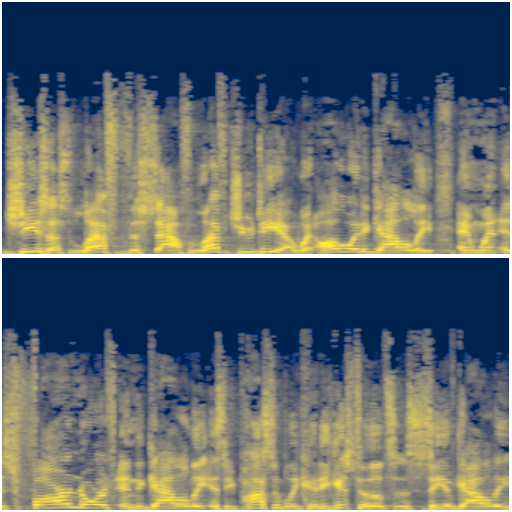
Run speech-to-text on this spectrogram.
Jesus left the south, left Judea, went all the way to Galilee, and went as far north into Galilee as he possibly could. He gets to the Sea of Galilee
